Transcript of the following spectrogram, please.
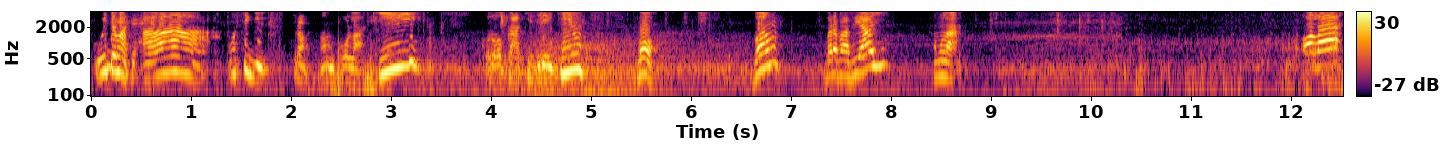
Cuida, Mazé. Ah, consegui. Pronto, vamos colar aqui. Colocar aqui direitinho. Bom, vamos? Bora pra viagem? Vamos lá. Olá!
